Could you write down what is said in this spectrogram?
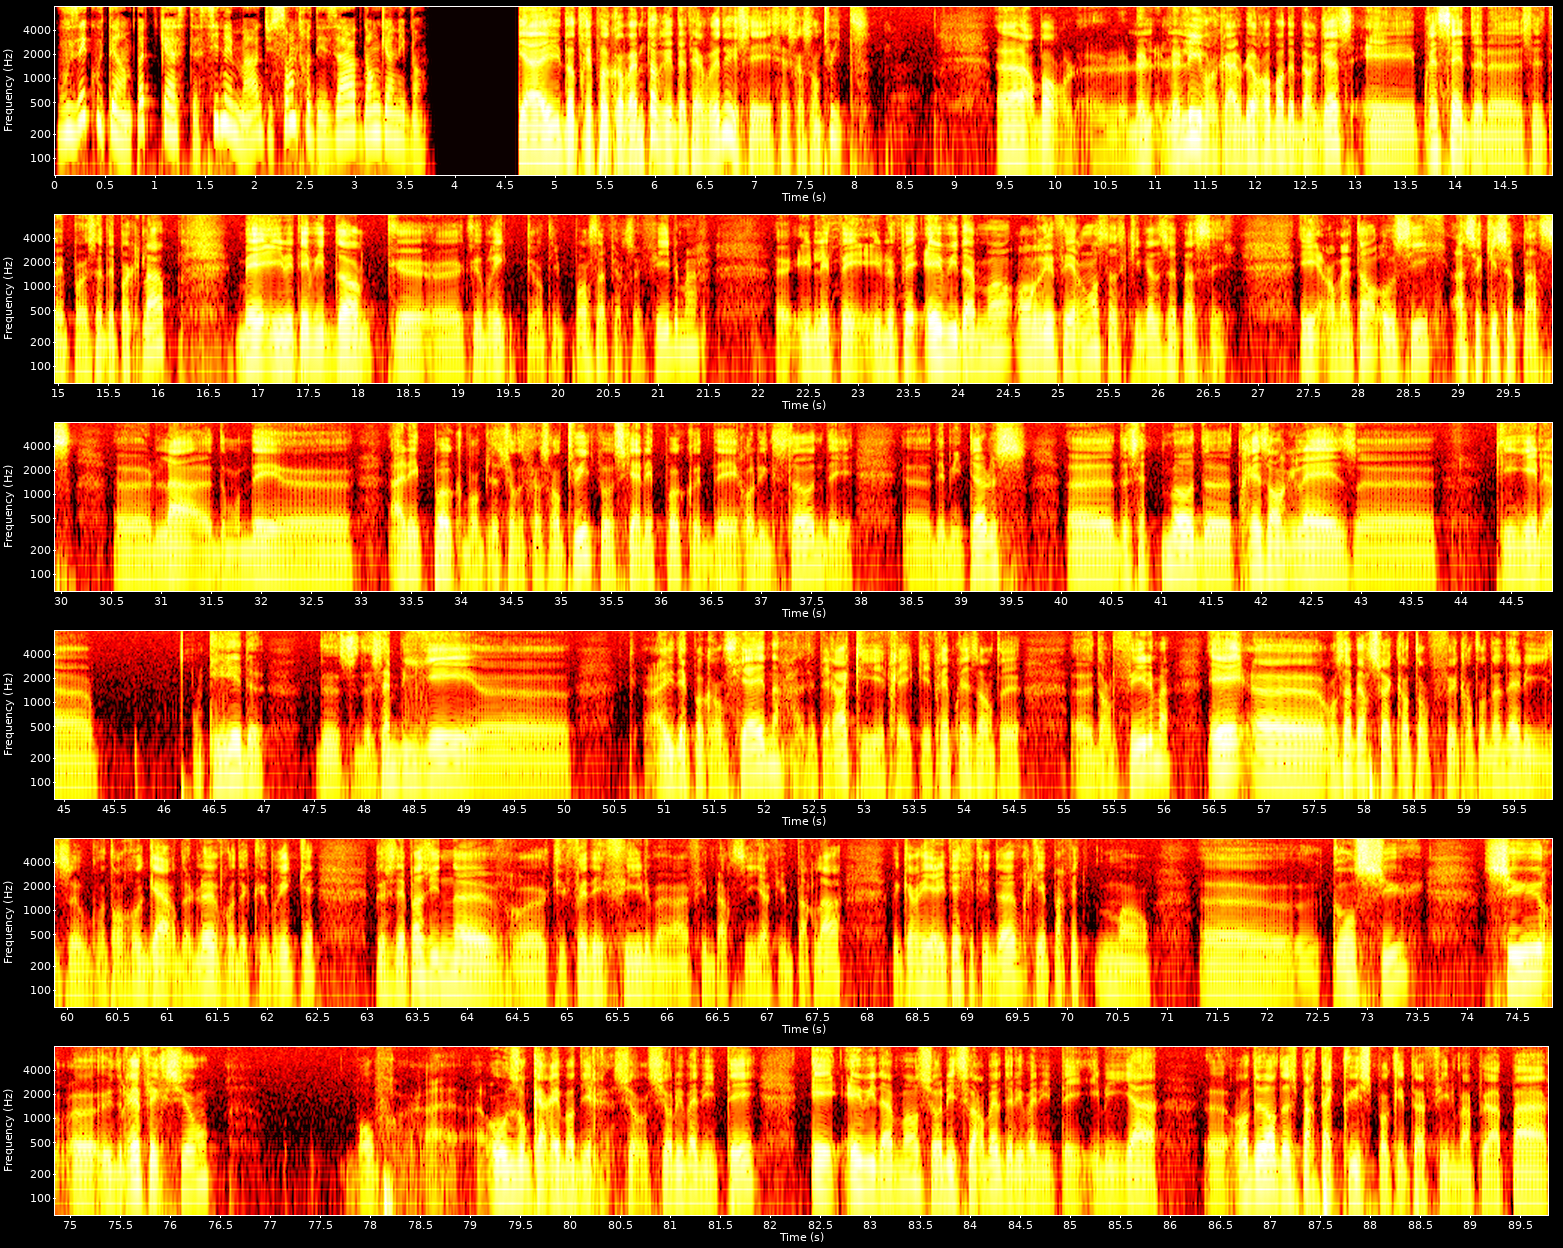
Vous écoutez un podcast cinéma du Centre des Arts d'Anguin-les-Bains. Il y a une autre époque en même temps qui est intervenue, c'est 68. Euh, alors bon, le, livre, le roman de Burgess est, précède cette, époque-là, mais il est évident que euh, Kubrick, quand il pense à faire ce film, euh, il le fait évidemment en référence à ce qui vient de se passer et en même temps aussi à ce qui se passe. Euh, là, on est euh, à l'époque, bon, bien sûr de 68, mais aussi à l'époque des Rolling Stones, des, euh, Beatles, de cette mode très anglaise qui est la, qui est de, de, de s'habiller à une époque ancienne, etc., qui est très, qui est très présente euh, dans le film. Et euh, on s'aperçoit quand on fait, quand on analyse ou quand on regarde l'œuvre de Kubrick, que ce n'est pas une œuvre qui fait des films, un film par-ci, un film par-là, mais qu'en réalité c'est une œuvre qui est parfaitement euh, conçue sur une réflexion, osons carrément dire, sur, sur l'humanité et évidemment sur l'histoire même de l'humanité. Il y a, euh, en dehors de Spartacus, qui est un film un peu à part,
